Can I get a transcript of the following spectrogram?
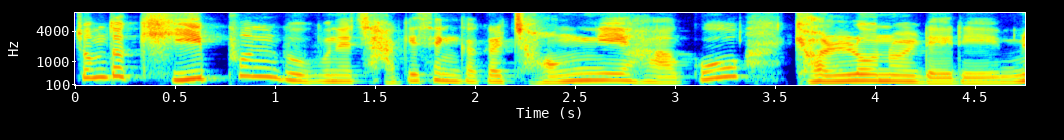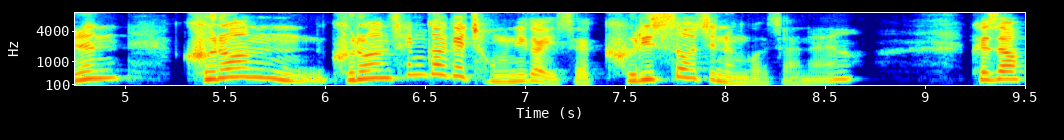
좀 더 깊은 부분에 자기 생각을 정리하고 결론을 내리는 그런 그런 생각의 정리가 있어야 글이 써지는 거잖아요. 그래서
